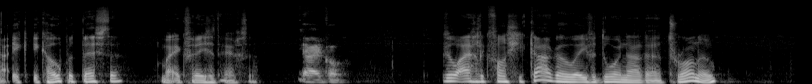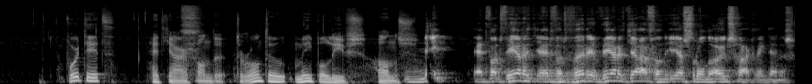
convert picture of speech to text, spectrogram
ja, ik, ik hoop het beste, maar ik vrees het ergste. Ja, ik ook. wil eigenlijk van Chicago even door naar eh, Toronto. Wordt dit het jaar van de Toronto Maple Leafs, Hans? Nee, het wordt weer het, het, wordt weer, weer het jaar van de eerste ronde uitschakeling, Dennis.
